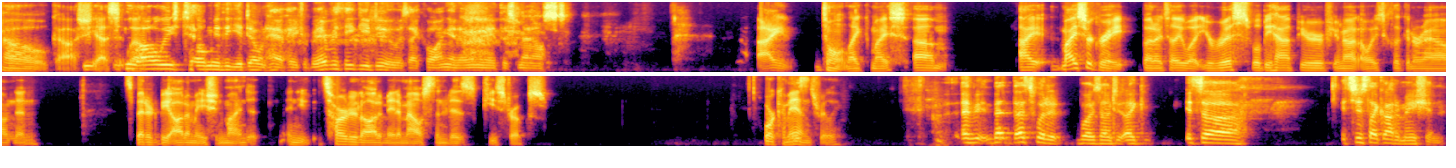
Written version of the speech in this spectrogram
Oh gosh, yes. You well, always tell me that you don't have hatred, but everything you do is like, oh, I'm going to eliminate this mouse. I don't like mice. Um, I mice are great, but I tell you what, your wrists will be happier if you're not always clicking around, and it's better to be automation minded. And you, it's harder to automate a mouse than it is keystrokes. or commands, really. I mean that that's what it boils down to. Like it's uh it's just like automation.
